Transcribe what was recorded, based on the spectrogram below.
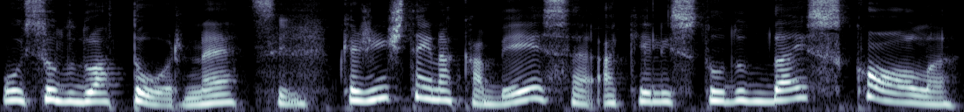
o estudo do ator, né? Sim. Porque a gente tem na cabeça aquele estudo da escola,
